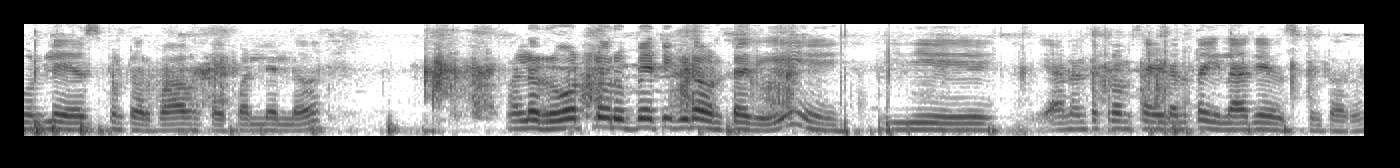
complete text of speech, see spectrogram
గుండ్లు వేసుకుంటారు బాగుంటాయి పల్లెల్లో. మళ్ళీ రోడ్లో రుబ్బేటి కూడా ఉంటుంది. ఇది అనంతపురం సైడ్ అంతా ఇలాగే వేసుకుంటారు.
